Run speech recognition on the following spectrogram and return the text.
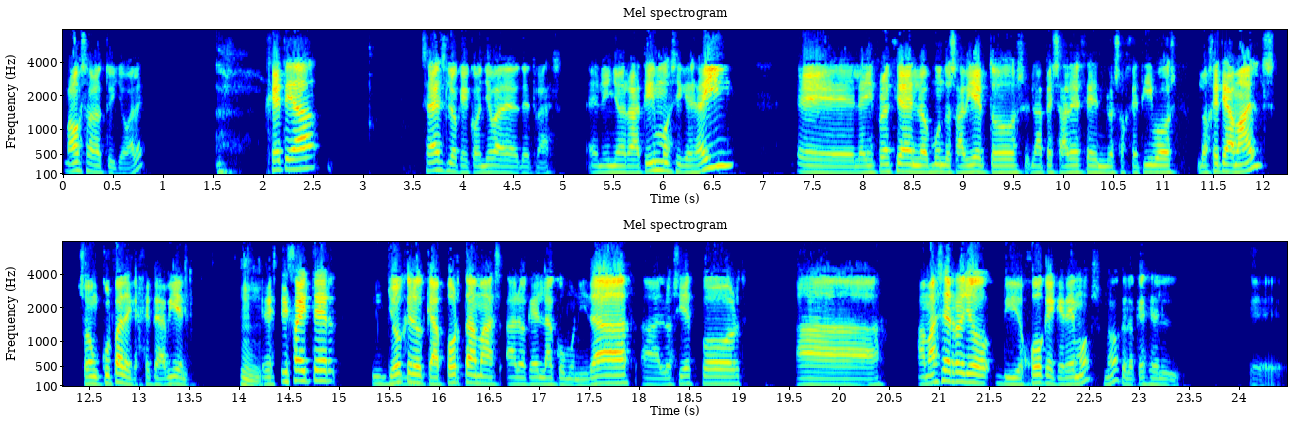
vamos a hablar tú y yo, ¿vale? GTA, ¿sabes lo que conlleva de- detrás? El niño ratismo sí que es ahí, eh, la influencia en los mundos abiertos, la pesadez en los objetivos. Los GTA mals son culpa de que GTA bien. Hmm. El Street Fighter yo creo que aporta más a lo que es la comunidad, a los eSports, a, a más el rollo videojuego que queremos, ¿no? Que lo que es el, eh,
